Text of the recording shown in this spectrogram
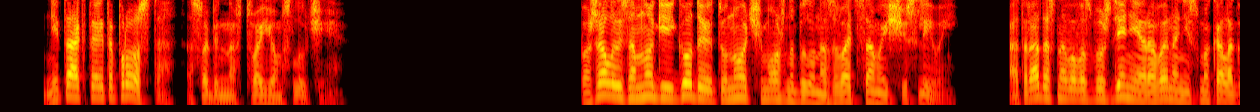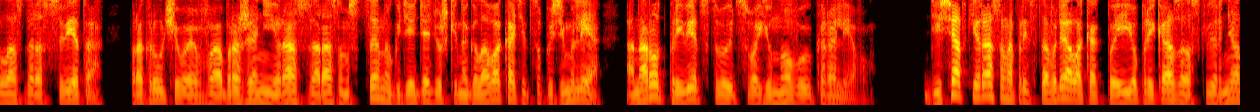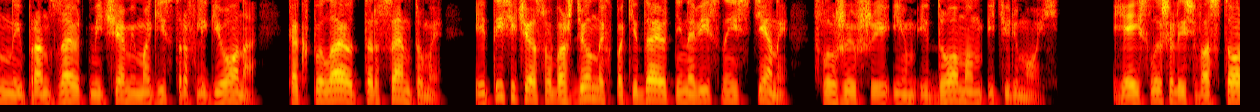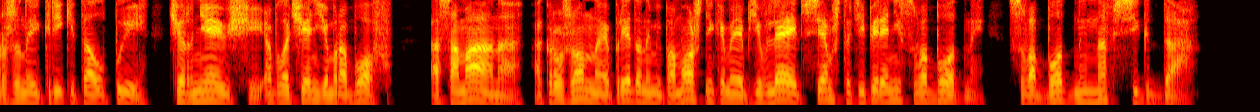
Не так-то это просто, особенно в твоем случае». Пожалуй, за многие годы эту ночь можно было назвать самой счастливой. От радостного возбуждения Равена не смыкала глаз до рассвета, прокручивая в воображении раз за разом сцену, где дядюшкина голова катится по земле, а народ приветствует свою новую королеву. Десятки раз она представляла, как по ее приказу оскверненные пронзают мечами магистров легиона, как пылают терсентумы, и тысячи освобожденных покидают ненавистные стены, служившие им и домом, и тюрьмой. Ей слышались восторженные крики толпы, чернеющие облачением рабов, а сама она, окруженная преданными помощниками, объявляет всем, что теперь они свободны, свободны навсегда.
